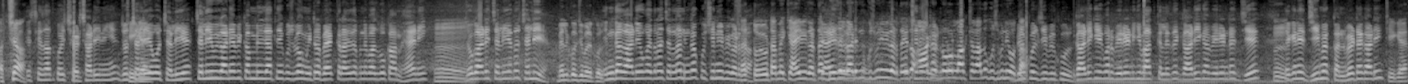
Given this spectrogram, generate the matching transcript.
अच्छा। इसके साथ कोई छेड़छाड़ी नहीं है जो चली है। है वो चली है। चली हुई गाड़ियाँ भी कम मिल जाती है कुछ लोग मीटर बैक करा देते अपने पास वो काम है नहीं। हम्म, जो गाड़ी चली है तो चली है। बिल्कुल जी बिल्कुल। इनका गाड़ियों का इतना चलना इनका कुछ नहीं बिगड़ता। टोयोटा में क्या ही भी करता क्या है डीजल गाड़ी में कुछ भी नहीं बिगड़ता तो आठ आठ नौ लाख चला दो कुछ भी नहीं होता। बिल्कुल जी बिल्कुल। गाड़ी की एक बार वेरिएंट की बात कर लेते हैं। गाड़ी का वेरिएंट है जे हम्म। लेकिन ये जी में कन्वर्ट है गाड़ी। ठीक है।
